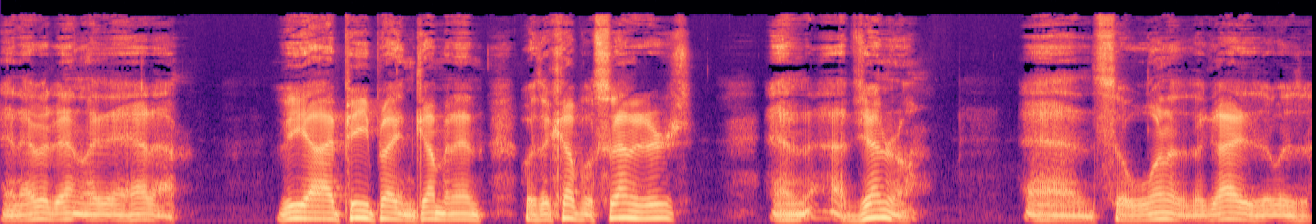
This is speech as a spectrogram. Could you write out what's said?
and evidently they had a VIP plane coming in with a couple of senators and a general. And so one of the guys that was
